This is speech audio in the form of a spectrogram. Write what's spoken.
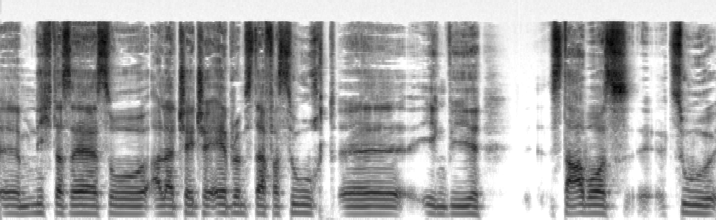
ähm, nicht, dass er so aller J.J. Abrams da versucht äh, irgendwie Star Wars äh, zu,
